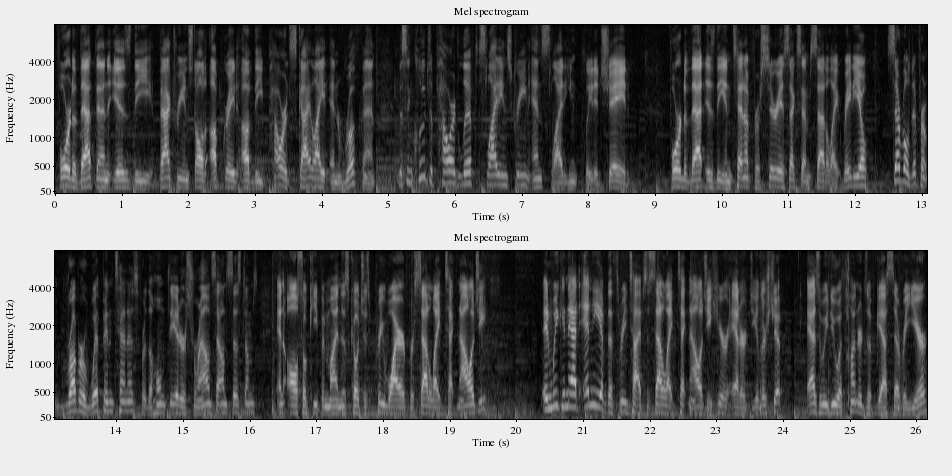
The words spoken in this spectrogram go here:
Forward of that then is the factory installed upgrade of the powered skylight and roof vent. This includes a powered lift, sliding screen, and sliding pleated shade. Forward of that is the antenna for Sirius XM satellite radio, several different rubber whip antennas for the home theater surround sound systems, and also keep in mind this coach is pre-wired for satellite technology, and we can add any of the three types of satellite technology here at our dealership, as we do with hundreds of guests every year.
